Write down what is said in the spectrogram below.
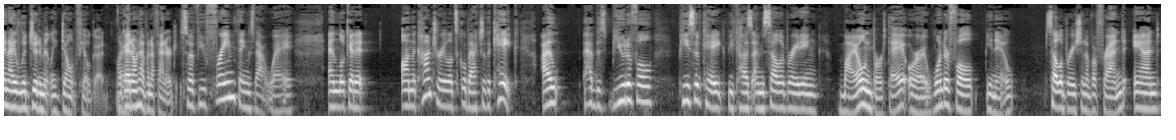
and I legitimately don't feel good. Like I don't have enough energy. So if you frame things that way and look at it on the contrary, let's go back to the cake. I have this beautiful piece of cake because I'm celebrating my own birthday or a wonderful, you know, celebration of a friend and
